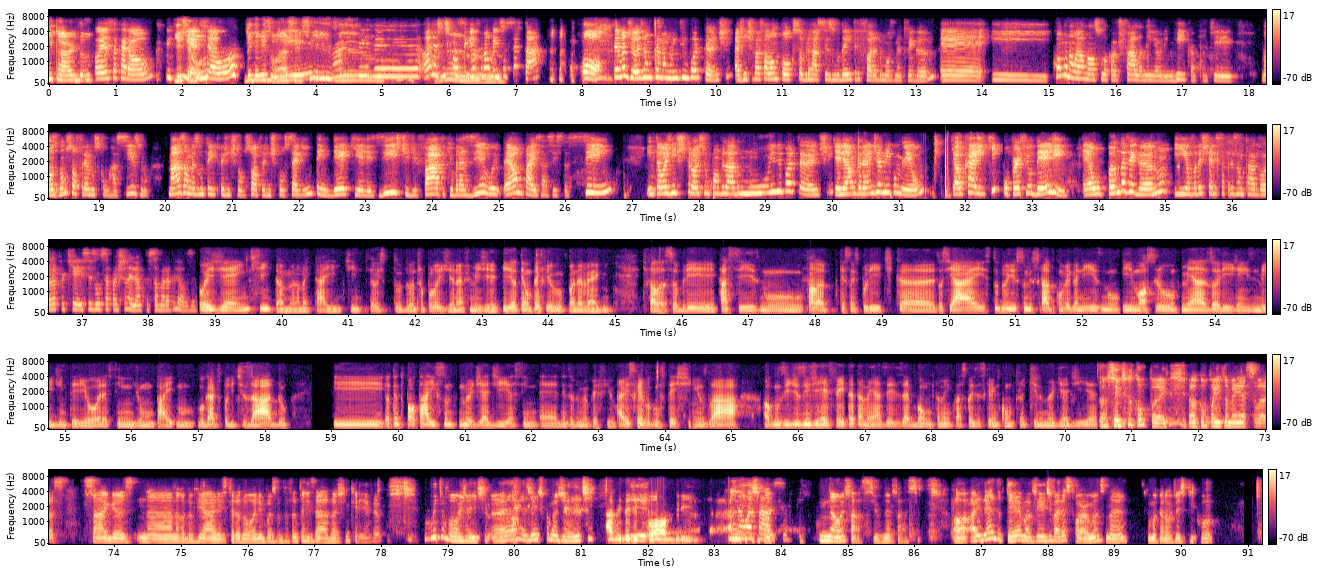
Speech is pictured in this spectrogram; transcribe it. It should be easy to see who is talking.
Speaker 1: Ricardo.
Speaker 2: Oi, eu sou a Carol.
Speaker 1: E esse, e é, esse o... é, o Veganismo Acessível.
Speaker 2: Olha, a gente conseguiu finalmente acertar. Ó, o tema de hoje é um tema muito importante. A gente vai falar um pouco sobre o racismo dentro e fora do movimento vegano. É, e como não é o nosso local de fala, nem eu nem Rica, porque nós não sofremos com racismo, mas ao mesmo tempo que a gente não sofre, a gente consegue entender que ele existe de fato, que o Brasil é um país racista, sim. Então a gente trouxe um convidado muito importante, ele é um grande amigo meu, que é o Kaique. O perfil dele é o Panda Vegano e eu vou deixar ele se apresentar agora porque vocês vão se apaixonar, ele é uma pessoa maravilhosa.
Speaker 3: Oi, gente. Então, meu nome é Kaique. Eu estudo antropologia na FMG e eu tenho um perfil Panda Veg fala sobre racismo, fala questões políticas, sociais, tudo isso misturado com veganismo e mostro minhas origens meio de interior, assim, de um país, um lugar despolitizado. E eu tento pautar isso no meu dia a dia, assim, é, dentro do meu perfil. Aí eu escrevo alguns textinhos lá, alguns videozinhos de receita também, às vezes é bom também com as coisas que eu encontro aqui no meu dia a dia.
Speaker 1: Eu sempre acompanho. Eu acompanho também as suas sagas na, na rodoviária esperando o ônibus, eu tô tanta risada, acho incrível. Muito bom, gente. É, gente como a gente.
Speaker 3: A vida de e... pobre.
Speaker 2: Não é fácil.
Speaker 1: Não é fácil, não é fácil. Ó, a ideia do tema veio de várias formas, né? Como a Carol já explicou.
